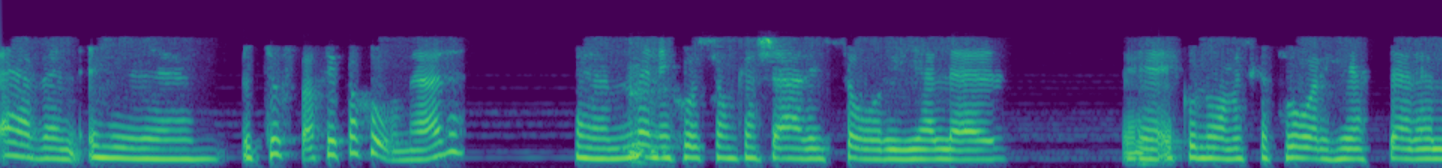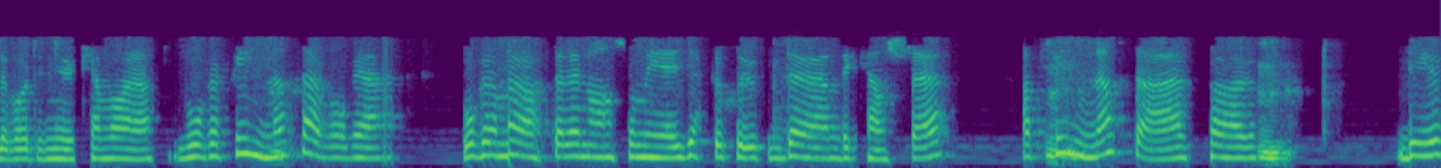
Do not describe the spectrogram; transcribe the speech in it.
även i, i tuffa situationer. Eh, mm. Människor som kanske är i sorg eller eh, ekonomiska svårigheter eller vad det nu kan vara. Att våga finnas där, våga, våga möta eller någon som är jättesjuk, döende kanske. Att mm. finnas där för mm. det är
